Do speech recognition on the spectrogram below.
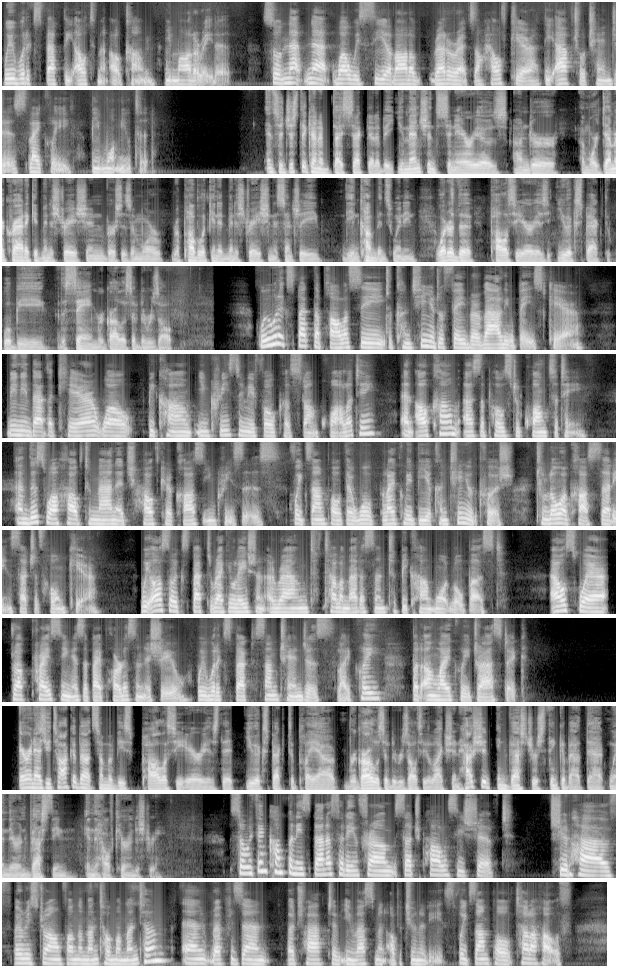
We would expect the ultimate outcome to be moderated. So net net, while we see a lot of rhetorics on healthcare, the actual changes likely be more muted. And so just to kind of dissect that a bit, you mentioned scenarios under a more Democratic administration versus a more Republican administration, essentially the incumbents winning, what are the policy areas you expect will be the same regardless of the result? We would expect the policy to continue to favor value based care, meaning that the care will become increasingly focused on quality and outcome as opposed to quantity. And this will help to manage healthcare cost increases. For example, there will likely be a continued push to lower cost settings such as home care. We also expect regulation around telemedicine to become more robust. Elsewhere, drug pricing is a bipartisan issue. We would expect some changes likely, but unlikely drastic. Erin, as you talk about some of these policy areas that you expect to play out, regardless of the result of the election, how should investors think about that when they're investing in the healthcare industry? So we think companies benefiting from such policy shift should have very strong fundamental momentum and represent attractive investment opportunities. For example, telehealth.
